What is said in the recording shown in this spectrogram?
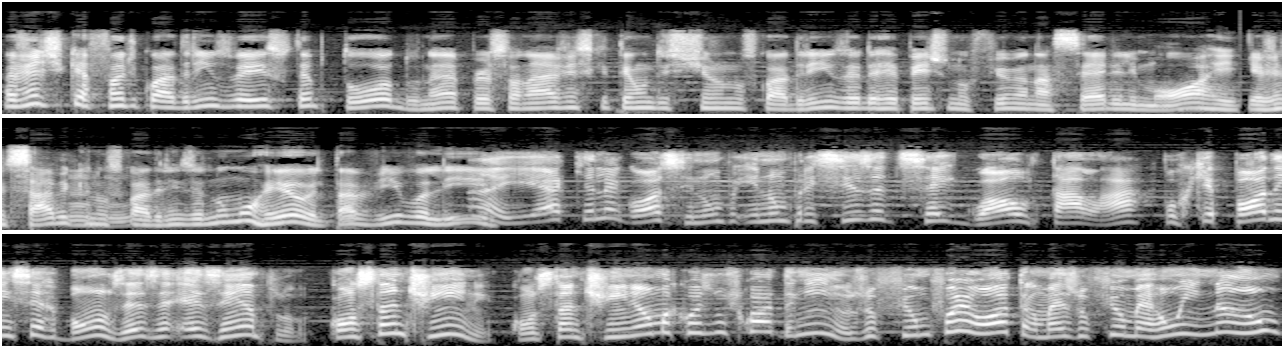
A gente que é fã de quadrinhos vê isso o tempo todo, né? Personagens que têm um destino nos quadrinhos, aí de repente no filme ou na série ele morre, e a gente sabe que uhum. nos quadrinhos ele não morreu, ele tá vivo ali. Ah, e é aquele negócio, e não, e não precisa de ser igual tá lá, porque podem ser bons. Ex exemplo, Constantine. Constantine é uma coisa nos quadrinhos, o filme foi outra, mas o filme é ruim? Não.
